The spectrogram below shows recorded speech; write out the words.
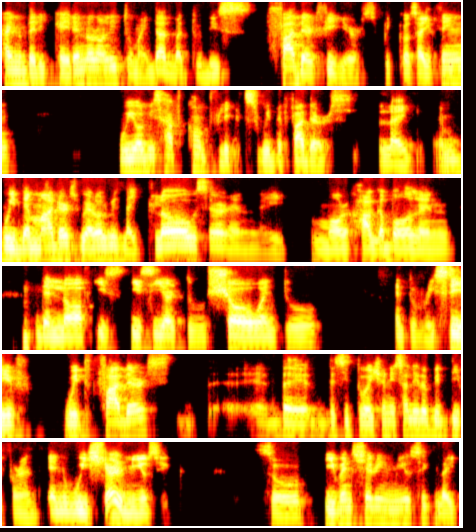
kind of dedicated not only to my dad, but to these father figures, because I think we always have conflicts with the fathers. Like with the mothers we are always like closer and like more huggable and mm-hmm. the love is easier to show and to and to receive. With fathers the the situation is a little bit different and we share music. So even sharing music like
